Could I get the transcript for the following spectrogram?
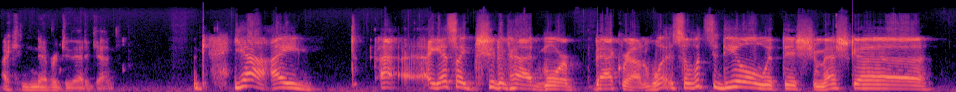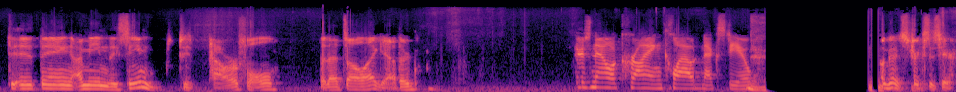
I can never do that again. Yeah, I, I, I guess I should have had more background. What? So what's the deal with this Shemeshka t- thing? I mean, they seem t- powerful, but that's all I gathered. There's now a crying cloud next to you. Oh, good. Strix is here.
